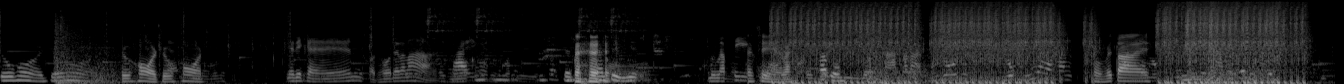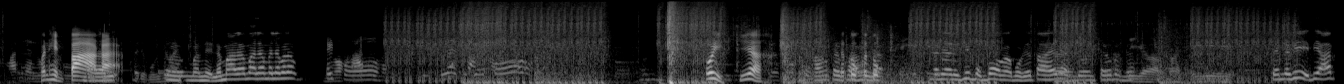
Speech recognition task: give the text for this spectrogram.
จูโหดจูโหดจูโหดจูโหดไม่ได้แขนขอโทษได้ปะล่ะใช่เจ็ดเจ็ดสี่พี่มึงรับตีนั่นสิเห็นปะครับผมโดนชาร์จปะล่ะผมไม่ตายมัมัน นเห็นปากอะไปเดี๋ยวกูเอช่วยอมันเห็นแล้วมาแล้วมาแล้วมาแล้วมาแล้วไอ้โปเพื่อนเจอโปอุ้ยเฮียครั้งแต่กระฟัตุงกกระตุกเนี่ยเนี่ยที่ผมบอกอะผมจะตายแล้วโดนเซิร์ฟแบบตีนี้กับมาตีเต็มเลยพี่พี่อาร์ต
